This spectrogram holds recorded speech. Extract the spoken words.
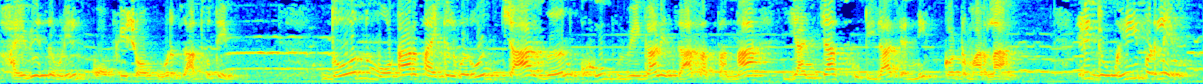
हायवे जवळील कॉफी शॉपवर जात होते. दोन मोटार सायकल वरून चार जण खूप वेगाने जात असताना यांच्या स्कूटीला त्यांनी कट मारला. हे दोघेही पडले.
